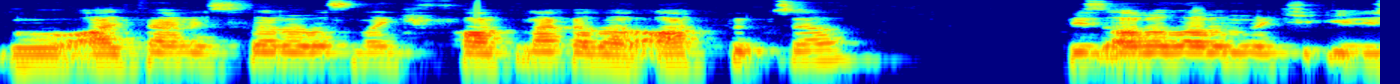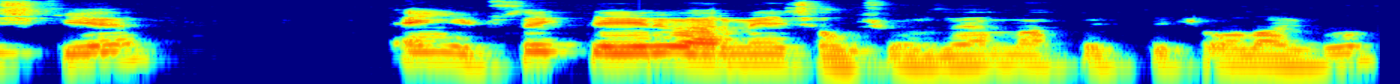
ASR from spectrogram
Bu alternatifler arasındaki fark ne kadar arttıkça biz aralarındaki ilişkiye en yüksek değeri vermeye çalışıyoruz. En makbetteki olay bu.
